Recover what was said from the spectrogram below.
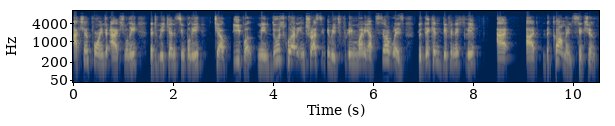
action point actually that we can simply tell people. I mean those who are interested with free money up surveys so they can definitely add, add the comment section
